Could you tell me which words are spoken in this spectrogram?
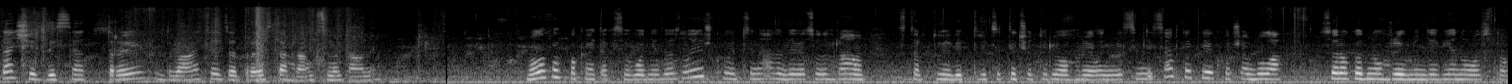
та 63,20 за 300 грам сметани. Молоко в пакетах сьогодні за знижкою. Ціна за 900 грам стартує від 34 гривень 80 копійок, хоча була 41 гривню 90.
